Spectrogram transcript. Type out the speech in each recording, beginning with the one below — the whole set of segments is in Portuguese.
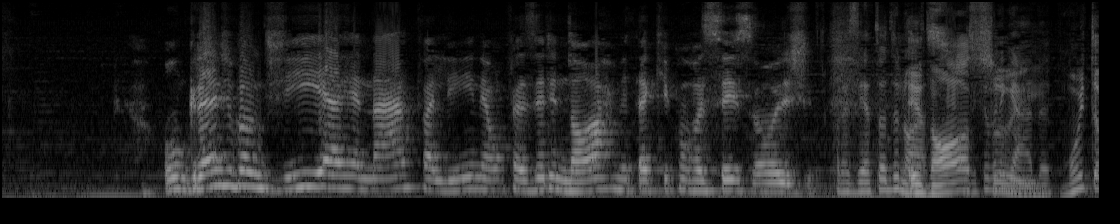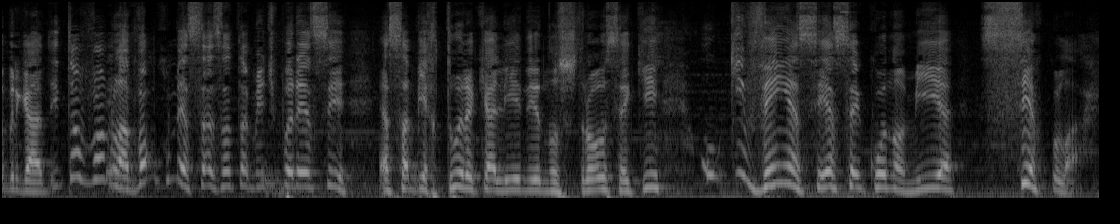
Um grande bom dia, Renato, Aline. É um prazer enorme estar aqui com vocês hoje. Prazer é todo nosso. E nosso. Muito obrigada. Muito obrigado. Então vamos lá, vamos começar exatamente por esse, essa abertura que a Aline nos trouxe aqui. O que vem a ser essa economia circular?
